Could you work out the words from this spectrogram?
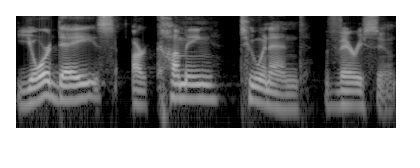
Your days are coming to an end very soon.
